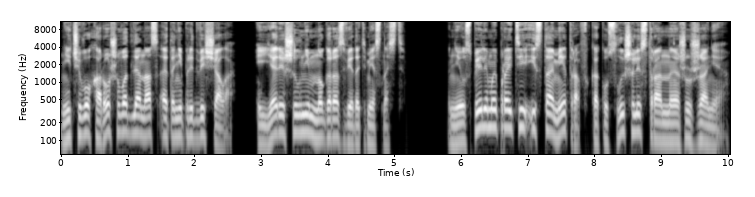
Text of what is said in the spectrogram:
Ничего хорошего для нас это не предвещало, и я решил немного разведать местность. Не успели мы пройти и ста метров, как услышали странное жужжание.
